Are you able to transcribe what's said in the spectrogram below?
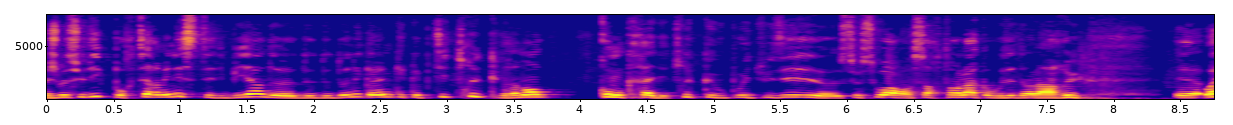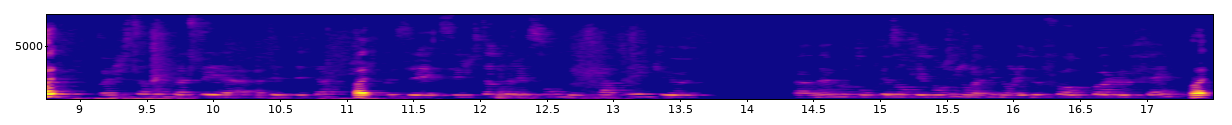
mais je me suis dit que pour terminer, c'était bien de, de- de donner quand même quelques petits trucs vraiment concrets, des trucs que vous pouvez utiliser euh, ce soir en sortant là quand vous êtes dans la rue. Et, euh, ouais, Bah, juste avant de passer à, à cette étape, Ouais. c'est juste intéressant de se rappeler que même quand on présente l'évangile, on l'a vu dans les deux fois où Paul le fait, Ouais.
